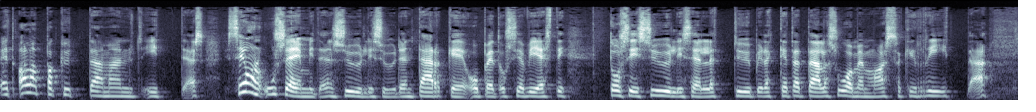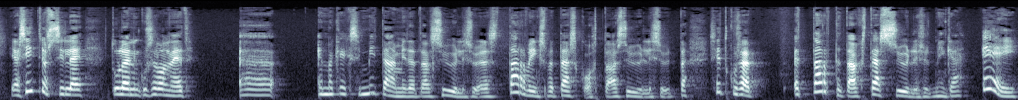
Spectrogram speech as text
että alappa kyttäämään nyt itseäsi. Se on useimmiten syyllisyyden tärkeä opetus ja viesti tosi syylliselle tyypille, ketä täällä Suomen maassakin riittää. Ja sitten jos sille tulee niinku sellainen, että en mä keksi mitään, mitä täällä syyllisyydessä, tarviinko mä tässä kohtaa syyllisyyttä. Sitten kun sä, että tarvitaanko tässä syyllisyyttä mihinkään, ei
